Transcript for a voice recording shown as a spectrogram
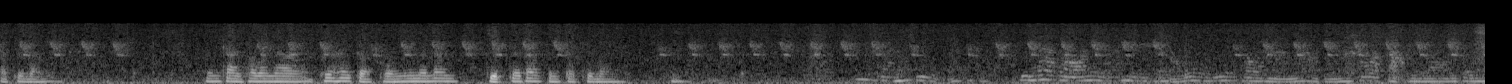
ปัจจุบัน เป็นการภาวนาเพื่อให้เกิดผลนี้มันต้องจิตจะต้องเป็นปัจจุบันคือหน้าร้อนเนี่ยนะมันเป็นเรื่องเรื่องภาวนามากนะเพราะว่าอากาศมันร้อนใช่ไหม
